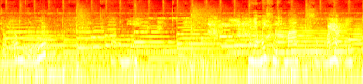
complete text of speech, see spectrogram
แล้วก็มีเนื้อหมูแล้วอันนี้ มันยังไม่สุกมาก สุกมากนะมันเลย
